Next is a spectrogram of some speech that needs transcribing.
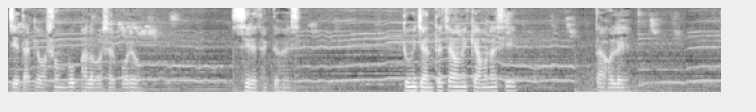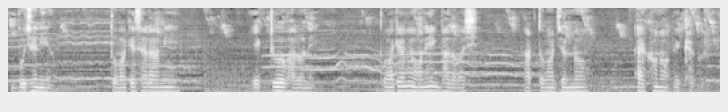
যে তাকে অসম্ভব ভালোবাসার পরেও ছেড়ে থাকতে হয়েছে। তুমি জানতে চাও আমি কেমন আছি? তাহলে বুঝে নিও। তোমাকে ছাড়া আমি একটুও ভালো নেই। তোমাকে আমি অনেক ভালোবাসি, আর তোমার জন্য এখনও অপেক্ষা করি।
